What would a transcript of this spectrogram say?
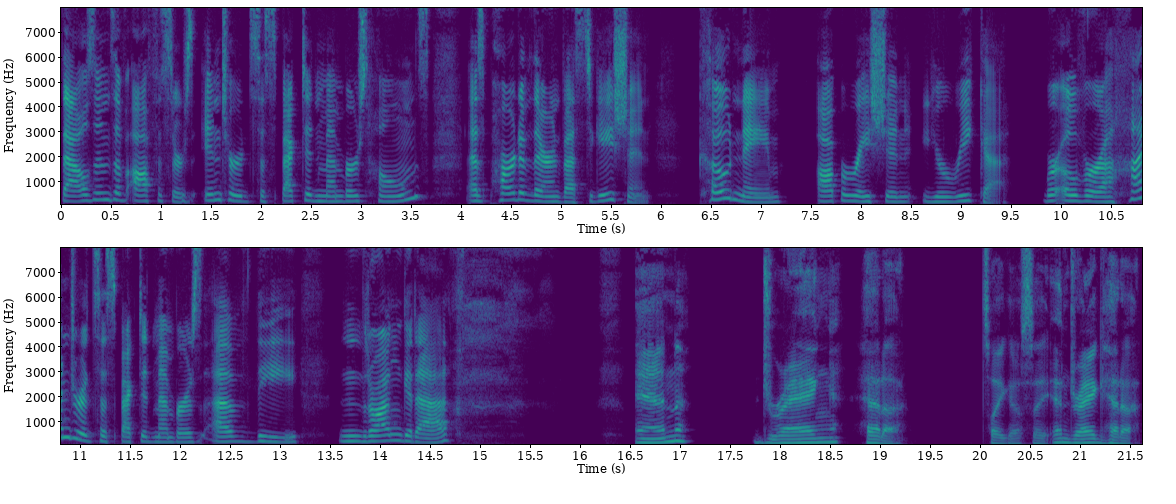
thousands of officers entered suspected members' homes as part of their investigation. Codename Operation Eureka, where over a hundred suspected members of the Ndrangheta N. Drangheta. That's all you gotta say. Andrangheta.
